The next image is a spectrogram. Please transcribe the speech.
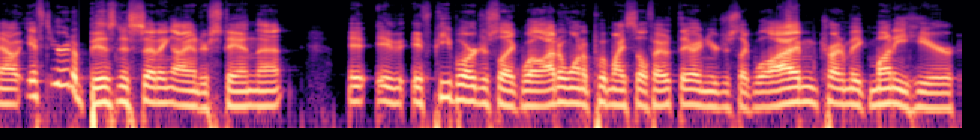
Now, if you're in a business setting, I understand that if, if people are just like, well, I don't want to put myself out there, and you're just like, well, I'm trying to make money here,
